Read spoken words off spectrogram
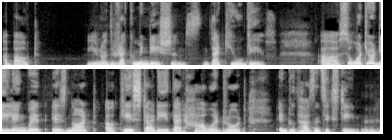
about you know the Hmm. recommendations that you gave uh, so what you're dealing with is not a case study that Harvard wrote in 2016 Hmm.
